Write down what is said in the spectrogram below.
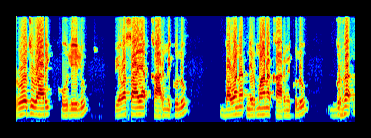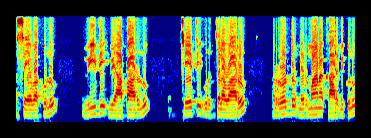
రోజువారీ కూలీలు వ్యవసాయ కార్మికులు భవన నిర్మాణ కార్మికులు గృహ సేవకులు వీధి వ్యాపారులు చేతి వృత్తుల వారు రోడ్డు నిర్మాణ కార్మికులు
